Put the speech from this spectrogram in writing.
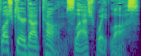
plushcare.com slash weight loss.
